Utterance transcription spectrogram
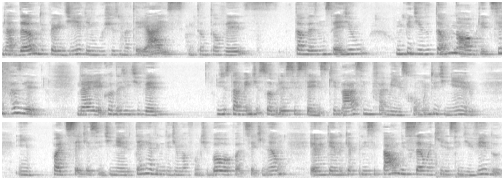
nadando e perdido em luxos materiais, então talvez talvez não seja um, um pedido tão nobre de se fazer, né? E aí quando a gente vê justamente sobre esses seres que nascem em famílias com muito dinheiro e pode ser que esse dinheiro tenha vindo de uma fonte boa, pode ser que não. Eu entendo que a principal missão aqui desse indivíduo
